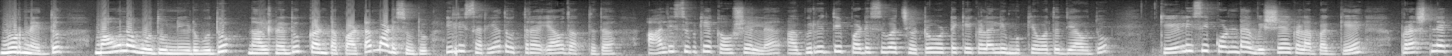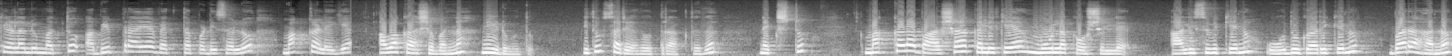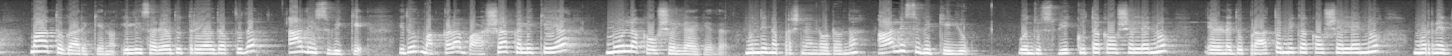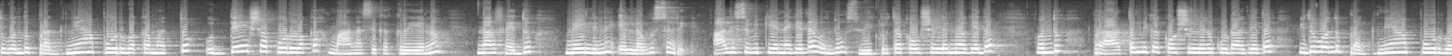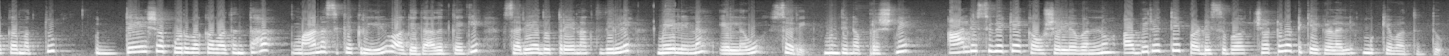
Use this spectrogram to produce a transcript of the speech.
ಮೂರನೇದ್ದು ಮೌನ ಓದು ನೀಡುವುದು. ನಾಲ್ಕನೇದು, ಕಂಠಪಾಠ ಮಾಡಿಸುವುದು. ಇಲ್ಲಿ ಸರಿಯಾದ ಉತ್ತರ ಯಾವುದಾಗ್ತದ? ಆಲಿಸುವಿಕೆ ಕೌಶಲ್ಯ ಅಭಿವೃದ್ಧಿಪಡಿಸುವ ಚಟುವಟಿಕೆಗಳಲ್ಲಿ ಮುಖ್ಯವಾದದ್ದು ಯಾವುದು? ಕೇಳಿಸಿಕೊಂಡ ವಿಷಯಗಳ ಬಗ್ಗೆ ಪ್ರಶ್ನೆ ಕೇಳಲು ಮತ್ತು ಅಭಿಪ್ರಾಯ ವ್ಯಕ್ತಪಡಿಸಲು ಮಕ್ಕಳಿಗೆ ಅವಕಾಶವನ್ನು ನೀಡುವುದು. ಇದು ಸರಿಯಾದ ಉತ್ತರ ಆಗ್ತದೆ. ನೆಕ್ಸ್ಟು ಮಕ್ಕಳ ಭಾಷಾ ಕಲಿಕೆಯ ಮೂಲ ಕೌಶಲ್ಯ. ಆಲಿಸುವಿಕೆನೋ, ಓದುಗಾರಿಕೆನೋ, ಬರಹನೋ, ಮಾತುಗಾರಿಕೆನೋ. ಇಲ್ಲಿ ಸರಿಯಾದ ಉತ್ತರ ಯಾವುದಾಗ್ತದೆ? ಆಲಿಸುವಿಕೆ. ಇದು ಮಕ್ಕಳ ಭಾಷಾ ಕಲಿಕೆಯ ಮೂಲ ಕೌಶಲ್ಯ ಆಗಿದೆ. ಮುಂದಿನ ಪ್ರಶ್ನೆ ನೋಡೋಣ. ಆಲಿಸುವಿಕೆಯು ಒಂದು ಸ್ವೀಕೃತ ಕೌಶಲ್ಯನೋ, ಎರಡನೇದು ಪ್ರಾಥಮಿಕ ಕೌಶಲ್ಯನೋ, ಮೂರನೇದು ಒಂದು ಪ್ರಜ್ಞಾಪೂರ್ವಕ ಮತ್ತು ಉದ್ದೇಶಪೂರ್ವಕ ಮಾನಸಿಕ ಕ್ರಿಯೆನೋ, ನಾಲ್ಕನೇದು ಮೇಲಿನ ಎಲ್ಲವೂ ಸರಿ. ಆಲಿಸುವಿಕೆ ಏನಾಗ್ಯದ? ಒಂದು ಸ್ವೀಕೃತ ಕೌಶಲ್ಯನೂ ಆಗ್ಯದ. ಒಂದು ಪ್ರಾಥಮಿಕ ಕೌಶಲ್ಯನೂ ಕೂಡ ಆಗ್ಯದ. ಇದು ಒಂದು ಪ್ರಜ್ಞಾಪೂರ್ವಕ ಮತ್ತು ಉದ್ದೇಶಪೂರ್ವಕವಾದಂತಹ ಮಾನಸಿಕ ಕ್ರಿಯೆಯೂ ಆಗಿದೆ. ಅದಕ್ಕಾಗಿ ಸರಿಯಾದ ಉತ್ತರ ಏನಾಗ್ತದೆ ಇಲ್ಲಿ? ಮೇಲಿನ ಎಲ್ಲವೂ ಸರಿ. ಮುಂದಿನ ಪ್ರಶ್ನೆ, ಆಲಿಸುವಿಕೆ ಕೌಶಲ್ಯವನ್ನು ಅಭಿವೃದ್ಧಿಪಡಿಸುವ ಚಟುವಟಿಕೆಗಳಲ್ಲಿ ಮುಖ್ಯವಾದದ್ದು.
